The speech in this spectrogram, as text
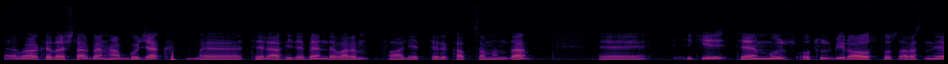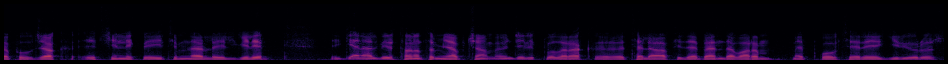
Merhaba arkadaşlar ben Habib Bucak. Eee telafide ben de varım faaliyetleri kapsamında eee, 2 Temmuz 31 Ağustos arasında yapılacak etkinlik ve eğitimlerle ilgili e, genel bir tanıtım yapacağım. Öncelikli olarak eee telafide ben de varım map.gov.tr'ye giriyoruz.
